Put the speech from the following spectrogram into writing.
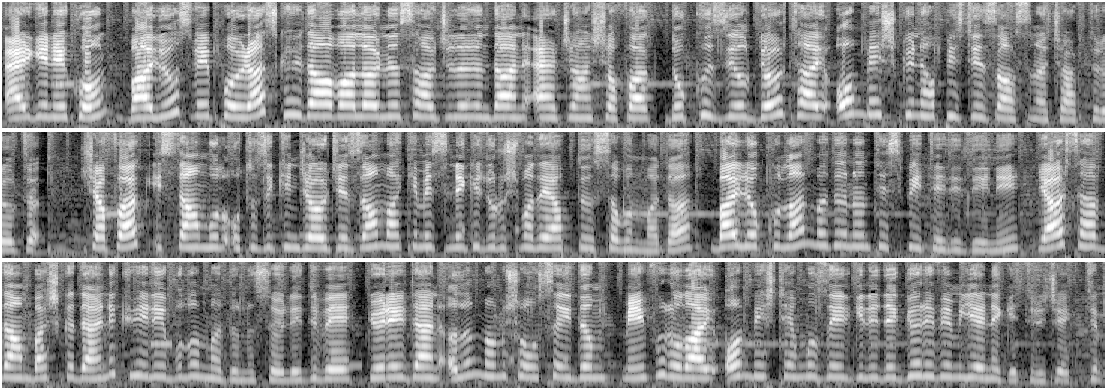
Ergenekon, Balyoz ve Poyrazköy davalarının savcılarından Ercan Şafak 9 yıl 4 ay 15 gün hapis cezasına çarptırıldı. Şafak, İstanbul 32. Ağır Ceza Mahkemesi'ndeki duruşmada yaptığı savunmada balyo kullanmadığının tespit edildiğini, Yarsav'dan başka dernek üyeliği bulunmadığını söyledi ve görevden alınmamış olsaydım menfur olay 15 Temmuz'la ilgili de görevimi yerine getirecektim.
